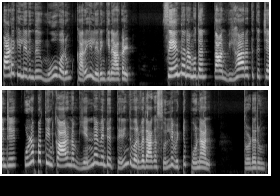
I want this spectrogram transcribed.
படகிலிருந்து மூவரும் கரையில் இறங்கினார்கள். சேந்தன் அமுதன் தான் விஹாரத்துக்குச் சென்று குழப்பத்தின் காரணம் என்னவென்று தெரிந்து வருவதாக சொல்லிவிட்டு போனான். தொடரும்.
